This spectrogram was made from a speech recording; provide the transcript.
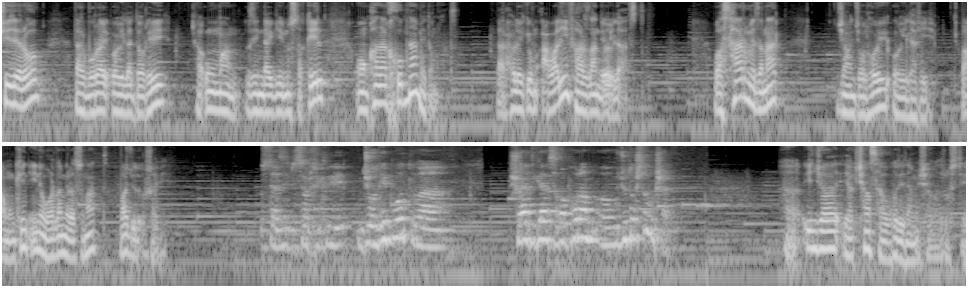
чизеро дар бораи оиладорӣ ва умуман зиндагии мустақил он қадар хуб намедонад. Дар ҳоле ки он аввалин фарзанди оила аст ва сар мезанад ҷанҷолҳои оилавӣ ва мумкин ин оварда мерасонад ба ҷудошавӣ бисёр фикри ҷолиб буд ва шояд дигар сабабҳорам вуҷуд дошта бошад? Инҷа якчанд сабабҳо дида мешавад ростӣ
